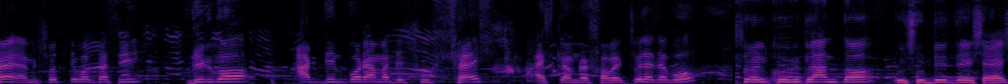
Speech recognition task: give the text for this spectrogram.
হ্যাঁ আমি সত্যি বলতেছি দীর্ঘ আট দিন পরে আমাদের শুট শেষ। আজকে আমরা সবাই চলে যাব। সোহেল খুবই ক্লান্ত ওই শুট দিতে শেষ।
